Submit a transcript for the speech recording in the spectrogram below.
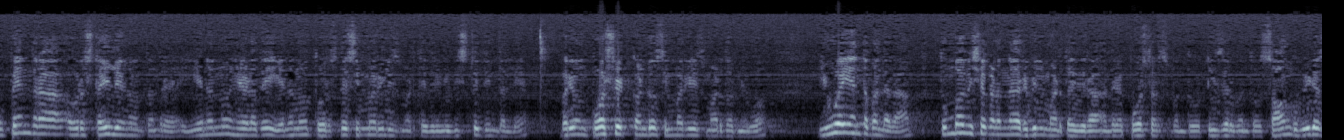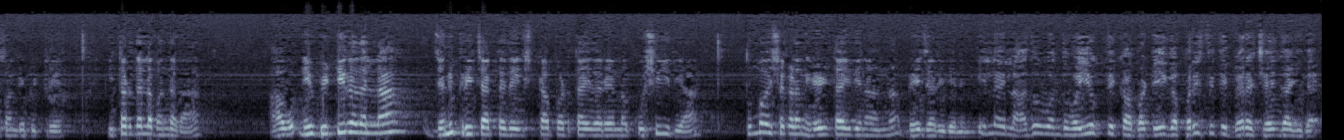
ಉಪೇಂದ್ರ ಅವರ ಸ್ಟೈಲ್ ಏನು ಅಂತಂದ್ರೆ ಏನನ್ನೂ ಹೇಳದೆ ಏನನ್ನೂ ತೋರಿಸದೆ ಸಿನಿಮಾ ರಿಲೀಸ್ ಮಾಡ್ತಾ ಇದ್ರಿ ನೀವು ಇಷ್ಟು ದಿನದಲ್ಲಿ. ಬರೀ ಒಂದು ಪೋಸ್ಟ್ ಇಟ್ಕೊಂಡು ಸಿನಿಮಾ ರಿಲೀಸ್ ಮಾಡಿದವ್ರು ನೀವು. ಯು ಐ ಅಂತ ಬಂದಾಗ ತುಂಬಾ ವಿಷಯಗಳನ್ನ ರಿವೀಲ್ ಮಾಡ್ತಾ ಇದ್ದೀರಾ? ಅಂದ್ರೆ ಪೋಸ್ಟರ್ಸ್ ಬಂತು ಟೀಸರ್ ಬಂತು ಸಾಂಗ್ ವಿಡಿಯೋ ಸಾಂಗ್ ಬಿಟ್ರಿ. ಈ ತರದೆಲ್ಲ ಬಂದಾಗ ಅವು ನೀವು ಬಿಟ್ಟಿರೋದೆಲ್ಲ ಜನಕ್ಕೆ ರೀಚ್ ಆಗ್ತಾ ಇದೆ ಇಷ್ಟ ಪಡ್ತಾ ಇದಾರೆ ಅನ್ನೋ ಖುಷಿ ಇದೆಯಾ? ತುಂಬಾ ವಿಷಯಗಳನ್ನು ಹೇಳ್ತಾ ಇದ್ದೀನ ಅನ್ನೋ ಬೇಜಾರಿದೆ ನಿಮ್ಗೆ? ಇಲ್ಲ ಇಲ್ಲ, ಅದು ಒಂದು ವೈಯಕ್ತಿಕ ಬಟ್ ಈಗ ಪರಿಸ್ಥಿತಿ ಬೇರೆ ಚೇಂಜ್ ಆಗಿದೆ.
